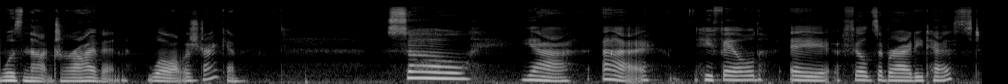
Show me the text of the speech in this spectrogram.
was not driving while I was drinking. So, yeah, uh, he failed a field sobriety test.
